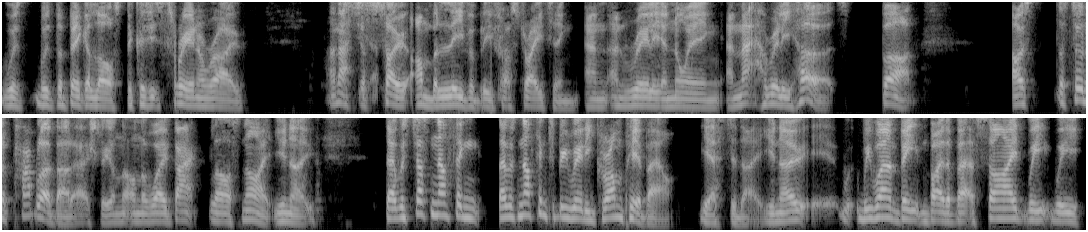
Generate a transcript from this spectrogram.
was was the bigger loss because it's three in a row, and that's just so unbelievably frustrating and and really annoying, and that really hurts. But I was I was talking to Pablo about it actually on the on the way back last night. You know, there was just nothing. There was nothing to be really grumpy about yesterday. You know, we weren't beaten by the better side. We we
